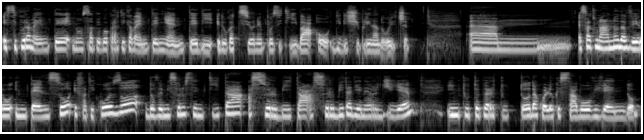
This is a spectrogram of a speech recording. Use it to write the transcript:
E sicuramente non sapevo praticamente niente di educazione positiva o di disciplina dolce. Um, è stato un anno davvero intenso e faticoso dove mi sono sentita assorbita, assorbita di energie in tutto e per tutto da quello che stavo vivendo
